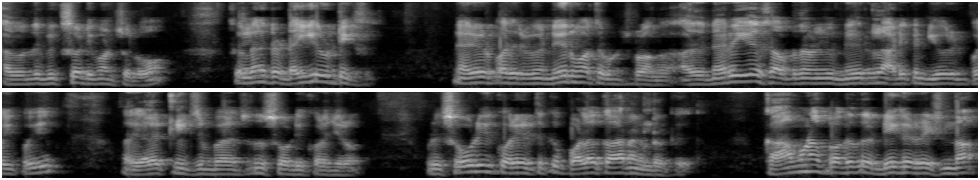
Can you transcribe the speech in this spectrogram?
அது வந்து பிக் சோடியமான்னு சொல்லுவோம். சில நேரத்தில் டையூரிட்டிக்ஸ் நிறைய பேர் பார்த்துருப்பீங்க நீர் மாத்திரை கொடுத்துருவாங்க அது நிறைய சாப்பிட்றதுனால நீரில் அடிக்கடி யூரின் போய் போய் எலக்ட்ரிக் இம்பேலன்ஸ் வந்து சோடி குறைஞ்சிரும். இப்படி சோடி குறையிறதுக்கு பல காரணங்கள் இருக்குது காமனாக பார்க்குறது டீஹைட்ரேஷன் தான்.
